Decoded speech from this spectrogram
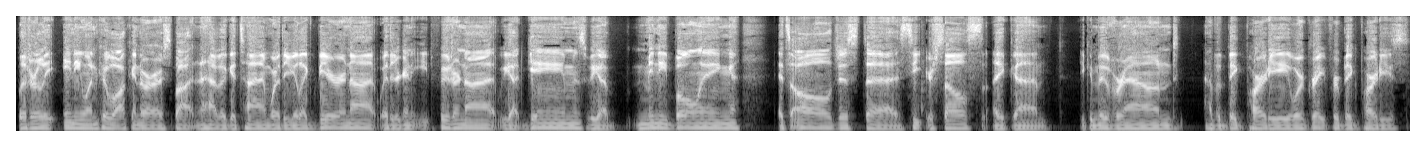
literally anyone could walk into our spot and have a good time, whether you like beer or not, whether you're going to eat food or not. We got games, we got mini bowling. It's all just uh, seat yourselves. Like um, you can move around, have a big party. We're great for big parties.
